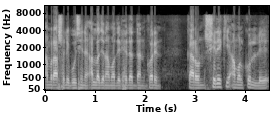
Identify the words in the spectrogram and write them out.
আমরা আসলে বুঝি না। আল্লাহ যেন আমাদের হেদাত দান করেন। কারণ সেরেকি আমল করলে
